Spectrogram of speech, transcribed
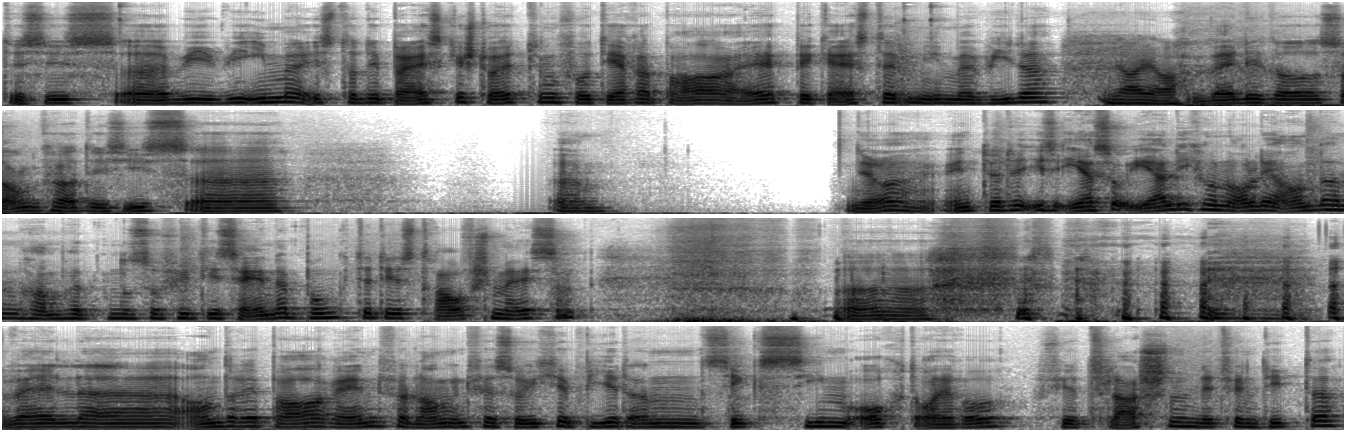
Das ist, äh, wie, wie immer, ist da die Preisgestaltung von der Brauerei begeistert mich immer wieder. Ja, ja. weil ich da sagen kann, das ist äh, ähm, ja, entweder ist er so ehrlich und alle anderen haben halt nur so viele Designerpunkte, die es draufschmeißen. äh, weil äh, andere Brauereien verlangen für solche Bier dann 6, 7, 8 Euro für die Flaschen, nicht für einen Liter.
